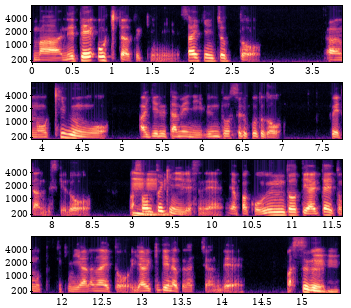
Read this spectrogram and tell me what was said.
まあ、寝て起きた時に、最近ちょっと、あの、気分を上げるために運動することが増えたんですけど、まあ、その時にですね、やっぱこう、運動ってやりたいと思った時にやらないと、やる気出なくなっちゃうんで、まあ、すうんうんぐうん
